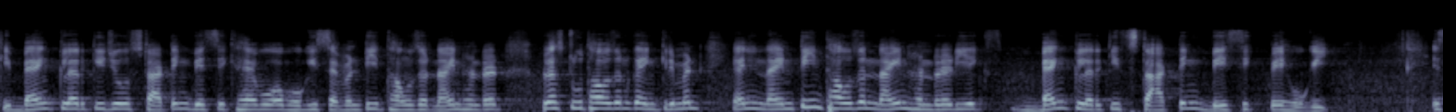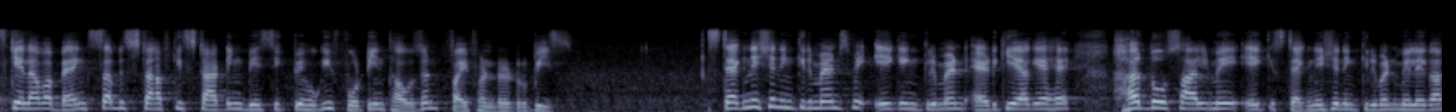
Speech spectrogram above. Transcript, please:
कि बैंक क्लर्क की जो स्टार्टिंग बेसिक है वो अब होगी 17,900 प्लस 2,000 का इंक्रीमेंट यानी 19,900 ये बैंक क्लर्क की स्टार्टिंग बेसिक पे होगी। इसके अलावा बैंक सब स्टाफ की स्टार्टिंग बेसिक पे होगी फोर्टीन थाउज़ेंड स्टेग्नेशन इंक्रीमेंट्स में एक इंक्रीमेंट ऐड किया गया है। हर दो साल में एक स्टेग्नेशन इंक्रीमेंट मिलेगा।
